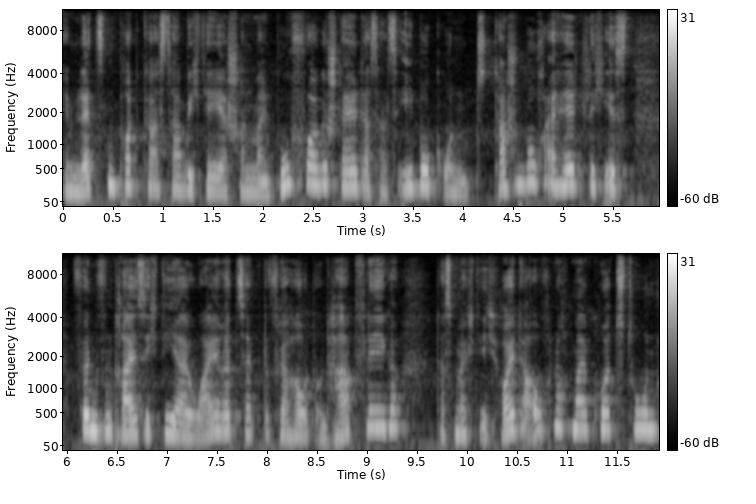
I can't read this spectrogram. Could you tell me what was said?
Im letzten Podcast habe ich dir ja schon mein Buch vorgestellt, das als E-Book und Taschenbuch erhältlich ist. 35 DIY-Rezepte für Haut- und Haarpflege. Das möchte ich heute auch noch mal kurz tun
